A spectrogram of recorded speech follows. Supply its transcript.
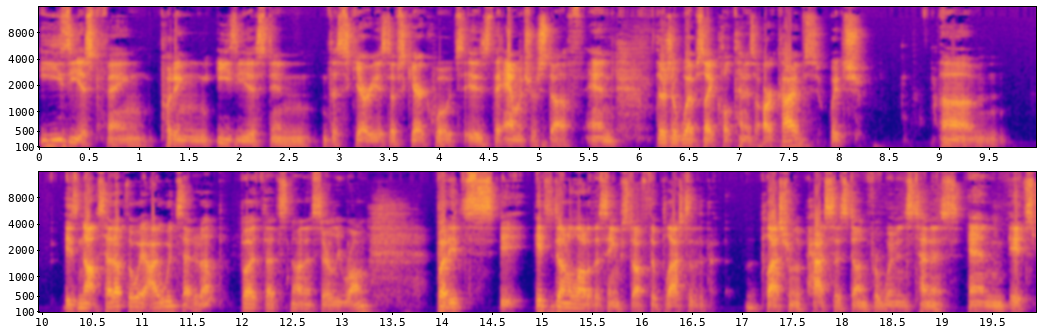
easiest thing putting easiest in the scariest of scare quotes is the amateur stuff. And there's a website called tennis archives which um, is not set up the way i would set it up but that's not necessarily wrong. But it's it, it's done a lot of the same stuff. That blast of the Blast from the Past has done for women's tennis, and it's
